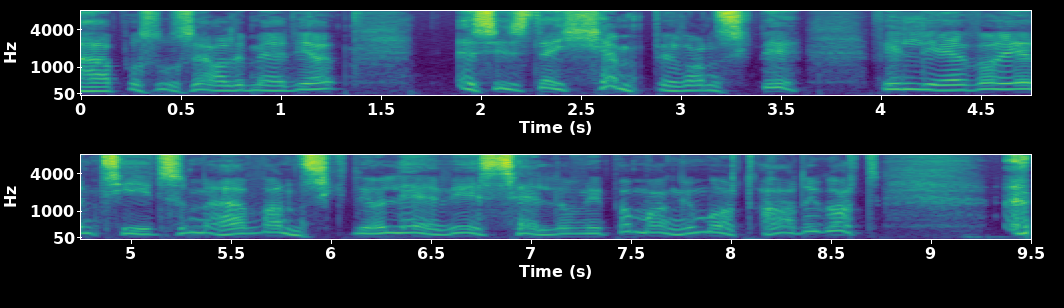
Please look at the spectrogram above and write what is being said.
er på sosiale medier. Jeg synes det er kjempevanskelig. Vi lever i en tid som er vanskelig å leve i, selv om vi på mange måter har det godt.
